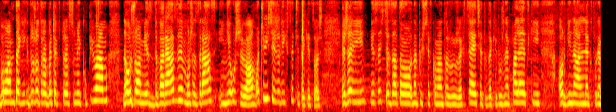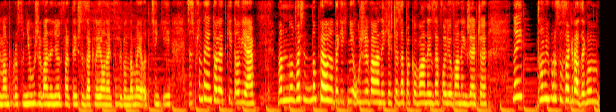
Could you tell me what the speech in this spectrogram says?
bo mam takich dużo torebeczek, które w sumie kupiłam, nałożyłam je z dwa razy, może z raz i nie użyłam. Oczywiście, jeżeli chcecie takie coś, jeżeli jesteście za to, napiszcie w komentarzu, że chcecie, te takie różne paletki oryginalne, które mam po prostu nieużywane, nieotwarte, jeszcze zaklejone, jak też wygląda moje odcinki ze sprzątaniem toaletki, to wie. Mam no właśnie no pełno takich nieużywanych, jeszcze zapakowanych, zafoliowanych rzeczy. No i to mi po prostu zagradza. Jakbym,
